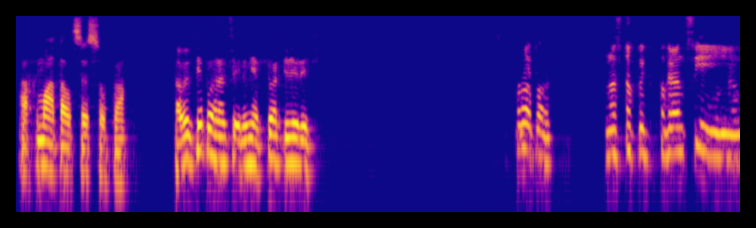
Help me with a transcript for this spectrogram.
Ахматовцы, сука. А вы в теплогранце или нет? Кто артиллерийский? У нас только погранцы и...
